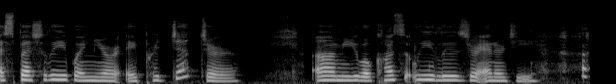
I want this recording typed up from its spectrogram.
especially when you're a projector. Um, you will constantly lose your energy.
